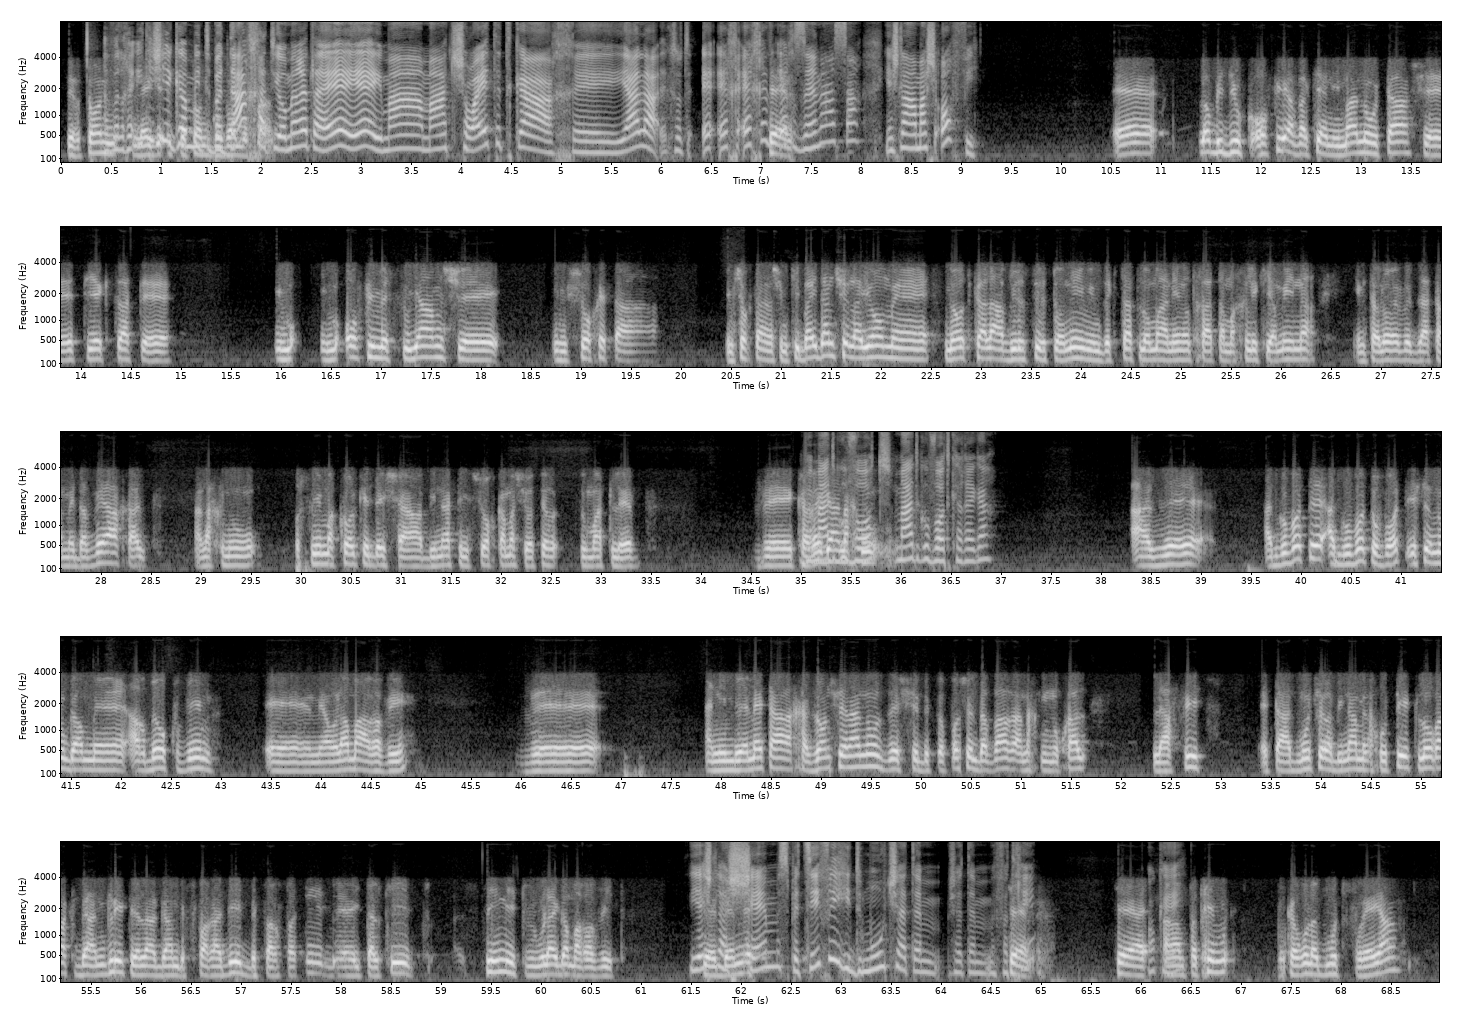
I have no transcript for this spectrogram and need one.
סרטון אבל ראיתי שהיא גם מתבדחת, היא אומרת לה, היי, היי, מה, מה את שועטת כך? אה, יאללה. זאת, איך, איך, כן. איך זה נעשה? יש לה ממש אופי. אה, לא בדיוק אופי, אבל כן, אימנו אותה שתהיה קצת אה, עם, עם אופי מסוים שימשוך את, ה, ימשוך את האנשים. כי בעידן של היום אה, מאוד קל להעביר סרטונים, אם זה קצת לא מעניין אותך, אתה מחליק ימינה, אם אתה לא אוהב את זה, אתה מדווח, אז אנחנו עושים הכל כדי שהבינה תמשוך כמה שיותר תשומת לב. וכרגע ומה התגובות? אנחנו... מה התגובות כרגע? אז uh, התגובות, uh, התגובות טובות, יש לנו גם uh, הרבה עוקבים uh, מהעולם הערבי, ואני באמת, החזון שלנו זה שבסופו של דבר אנחנו נוכל להפיץ את הדמות של הבינה המלאכותית לא רק באנגלית, אלא גם בספרדית, בצרפתית, באיטלקית, סינית ואולי גם ערבית. יש לה שם ספציפי? היא דמות שאתם, שאתם מפתחים? כן, כן. Okay. אוקיי. המפתחים קראו לה דמות פריה,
